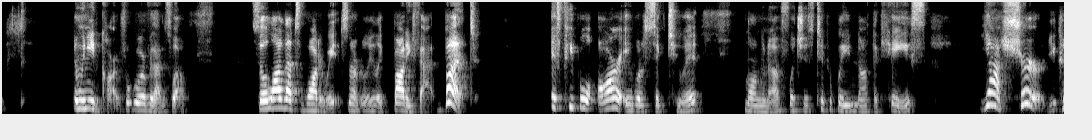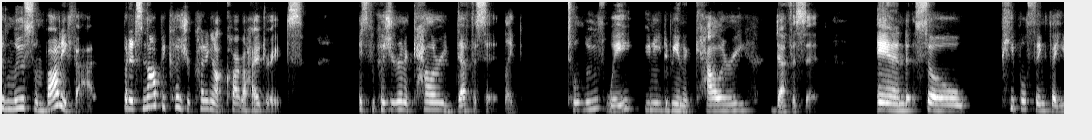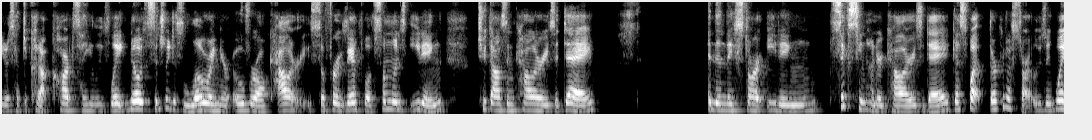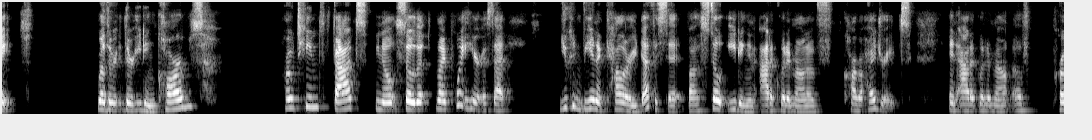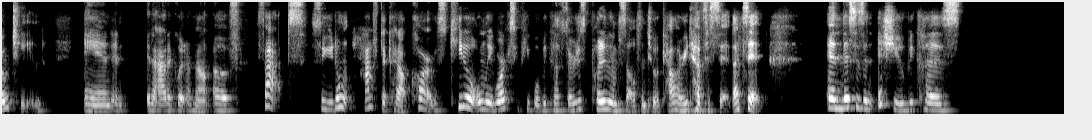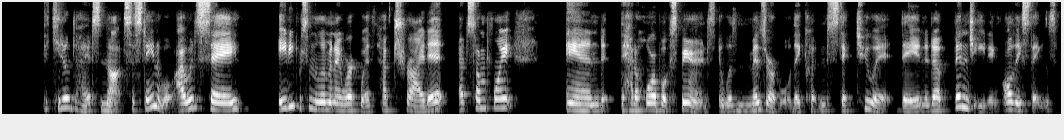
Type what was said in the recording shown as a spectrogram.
And we need carbs. We'll go over that as well. So a lot of that's water weight. It's not really like body fat. But if people are able to stick to it long enough, which is typically not the case, yeah, sure, you can lose some body fat, but it's not because you're cutting out carbohydrates. It's because you're in a calorie deficit. Like to lose weight, you need to be in a calorie deficit. And so people think that you just have to cut out carbs how you lose weight. No, it's essentially just lowering your overall calories. So, for example, if someone's eating 2000 calories a day and then they start eating 1600 calories a day, guess what? They're going to start losing weight whether they're eating carbs, proteins, fats, you know. So that my point here is that you can be in a calorie deficit while still eating an adequate amount of carbohydrates, an adequate amount of protein, and an, an adequate amount of fats. So you don't have to cut out carbs. Keto only works for people because they're just putting themselves into a calorie deficit. That's it. And this is an issue because the keto diet's not sustainable. I would say 80% of the women I work with have tried it at some point and they had a horrible experience. It was miserable. They couldn't stick to it. They ended up binge eating, all these things.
